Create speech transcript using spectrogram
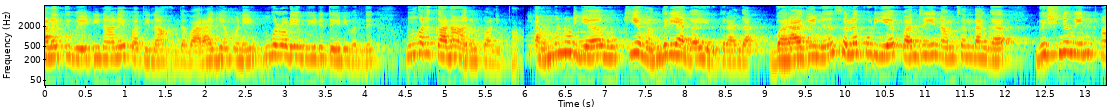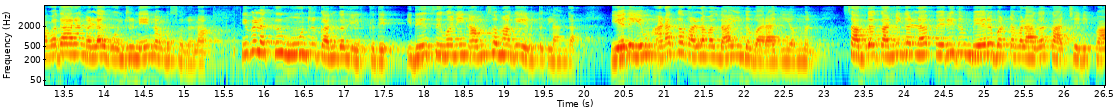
அழைத்து வேண்டினாலே பார்த்தீங்கன்னா அந்த வராகி அம்மனே உங்களுடைய வீடு தேடி வந்து உங்களுக்கான அருள் பாலிப்பா. அம்மனுடைய முக்கிய மந்திரியாக இருக்கிறாங்க. வராகின்னு சொல்லக்கூடிய பன்றியின் அம்சம்தாங்க விஷ்ணுவின் அவதாரங்களில் ஒன்றுனே நம்ம சொல்லலாம். இவளுக்கு மூன்று கண்கள் இருக்குது. இது சிவனின் அம்சமாக எடுத்துக்கலாங்க. எதையும் அடக்க வல்லவள் தான் இந்த வராகி அம்மன். சப்த கன்னிகளில் பெரிதும் வேறுபட்டவளாக காட்சியளிப்பா.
